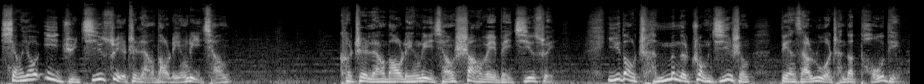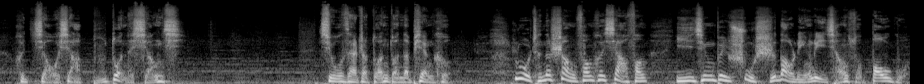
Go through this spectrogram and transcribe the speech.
想要一举击碎这两道灵力墙。可这两道灵力墙尚未被击碎。一道沉闷的撞击声便在洛尘的头顶和脚下不断的响起。就在这短短的片刻，洛尘的上方和下方已经被数十道灵力墙所包裹。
